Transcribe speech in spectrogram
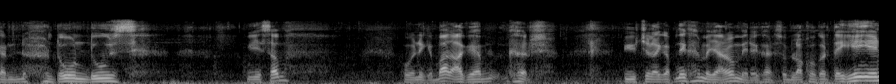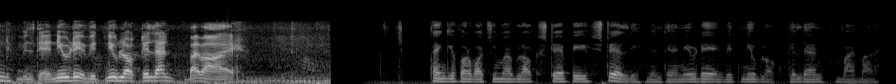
डोंट डूज ये सब होने के बाद आगे हम घर पीयूष चला के अपने घर में जा रहा हूँ, मेरे घर। सो ब्लॉक को करते हैं एंड मिलते हैं new day with new blog till then bye bye thank you for watching my blog stay पी स्टे हेल्दी मिलते हैं new day with new blog till then bye bye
